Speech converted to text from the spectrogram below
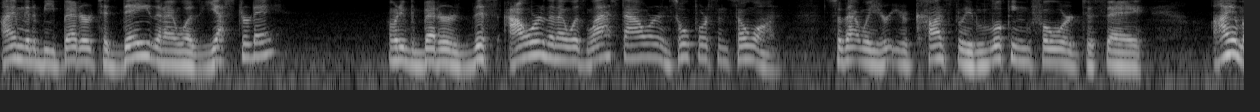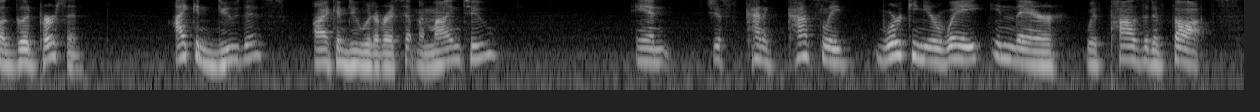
I am going to be better today than I was yesterday. I'm going to be better this hour than I was last hour, and so forth and so on. So that way you're you're constantly looking forward to say, I am a good person. I can do this. I can do whatever I set my mind to. And just kind of constantly working your way in there with positive thoughts.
